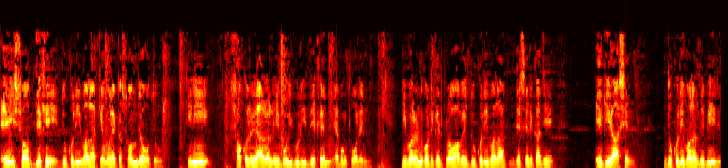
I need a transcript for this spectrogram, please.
এই সব দেখে দুকরিওয়ালা কেমন একটা সন্দেহ হতো। তিনি সকলের আড়ালে বইগুলি দেখেন এবং পড়েন। নিবারণ ঘটকের প্রভাবে দুকরিওয়ালা দেশের কাজে এগিয়ে আসেন। দুকরিবালা দেবীর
